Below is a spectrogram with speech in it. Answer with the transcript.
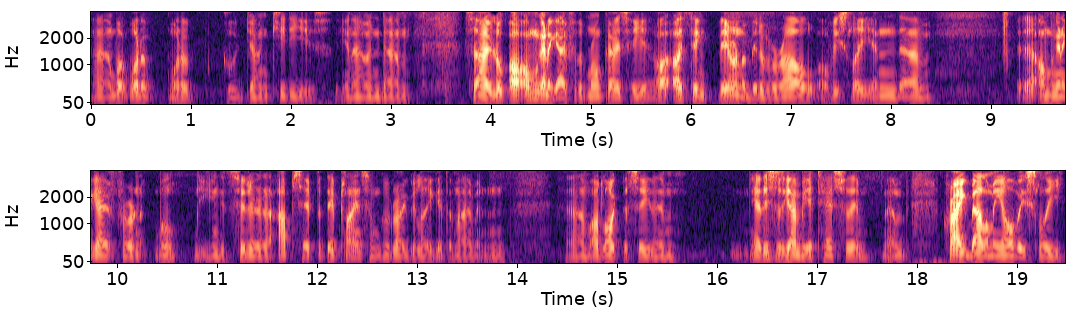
Uh, what what a what a good young kid he is, you know. And um, so look, I- I'm going to go for the Broncos here. I, I think they're on a bit of a roll, obviously, and um, I'm going to go for an well, you can consider it an upset, but they're playing some good rugby league at the moment, and um, I'd like to see them. You know, this is going to be a test for them. Um, Craig Bellamy, obviously,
